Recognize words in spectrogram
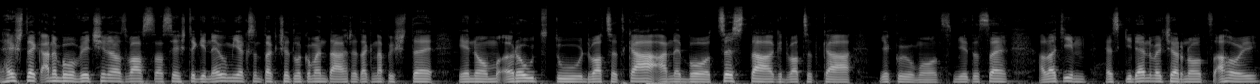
hashtag, anebo většina z vás asi hashtagy neumí, jak jsem tak četl komentáře, tak napište jenom road to 20k, anebo cesta k 20k, děkuju moc, mějte se. A zatím hezký den, večer, noc, ahoj.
